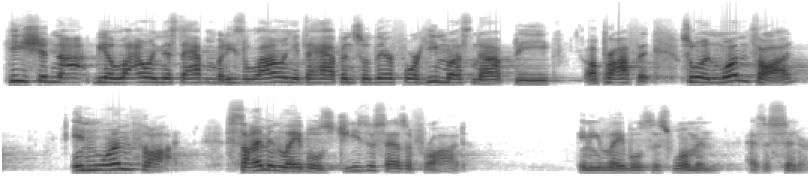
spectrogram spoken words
he should not be allowing this to happen, but he's allowing it to happen, so therefore he must not be a prophet. So, in one thought, in one thought, Simon labels Jesus as a fraud, and he labels this woman as a sinner.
